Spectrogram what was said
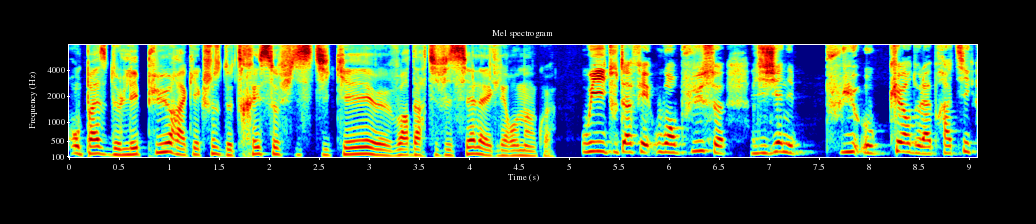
on passe de l'épure à quelque chose de très sophistiqué, euh, voire d'artificiel avec les Romains, quoi. Oui, tout à fait. Ou en plus, euh, l'hygiène est plus au cœur de la pratique.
